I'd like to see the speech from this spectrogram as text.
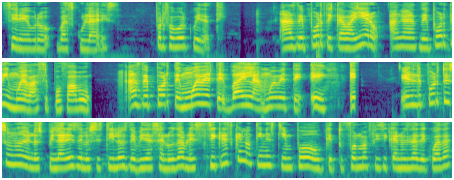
cerebrovasculares. Por favor, cuídate. Haz deporte, caballero. Haga deporte y muévase, por favor. Haz deporte, muévete, baila, muévete, eh, eh. El deporte es uno de los pilares de los estilos de vida saludables. Si crees que no tienes tiempo o que tu forma física no es la adecuada,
